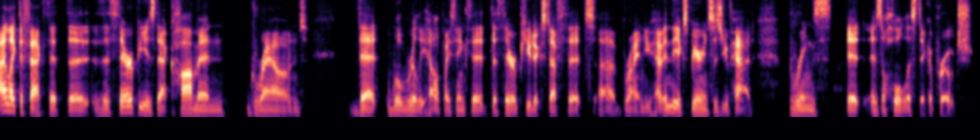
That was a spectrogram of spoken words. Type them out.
I like the fact that the the therapy is that common ground that will really help. I think that the therapeutic stuff that uh, Brian you have in the experiences you've had brings it as a holistic approach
